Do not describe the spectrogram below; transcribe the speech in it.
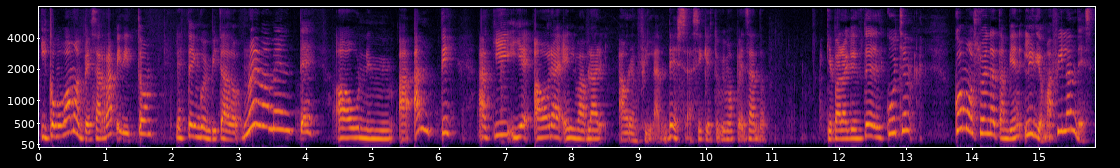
y como vamos a empezar rapidito, les tengo invitado nuevamente a un a Antti aquí y ahora él va a hablar ahora en finlandés, así que estuvimos pensando que para que ustedes escuchen cómo suena también el idioma finlandés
